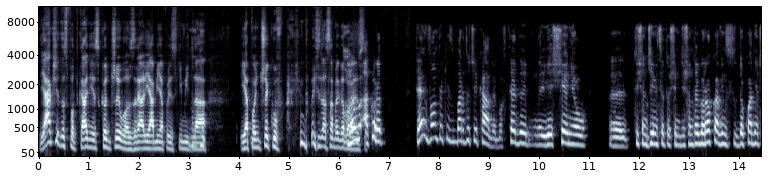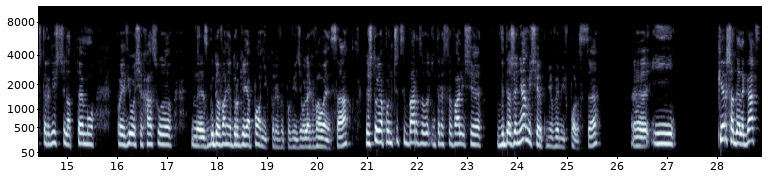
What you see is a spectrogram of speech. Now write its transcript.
Jak się to spotkanie skończyło z realiami japońskimi dla Japończyków i dla samego Wałęsy? No, akurat ten wątek jest bardzo ciekawy, bo wtedy jesienią 1980 e, roku, a więc dokładnie 40 lat temu pojawiło się hasło e, zbudowania drugiej Japonii, które wypowiedział Lech Wałęsa. Zresztą Japończycy bardzo interesowali się wydarzeniami sierpniowymi w Polsce e, i pierwsza delegacja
